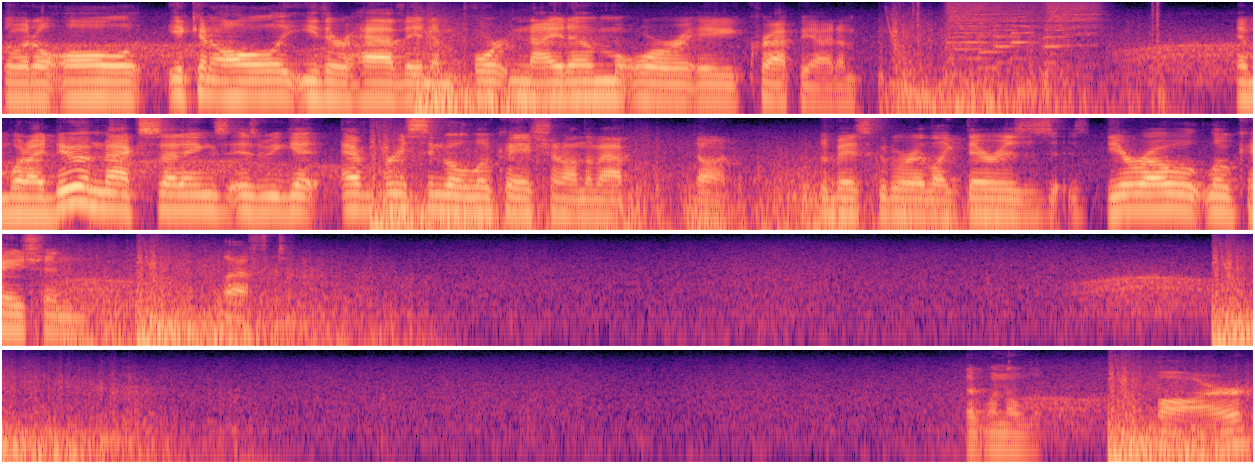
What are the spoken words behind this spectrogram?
So it'll all, it can all either have an important item or a crappy item. And what I do in max settings is we get every single location on the map done. So basically where, like, there is zero location left. That went a little far.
